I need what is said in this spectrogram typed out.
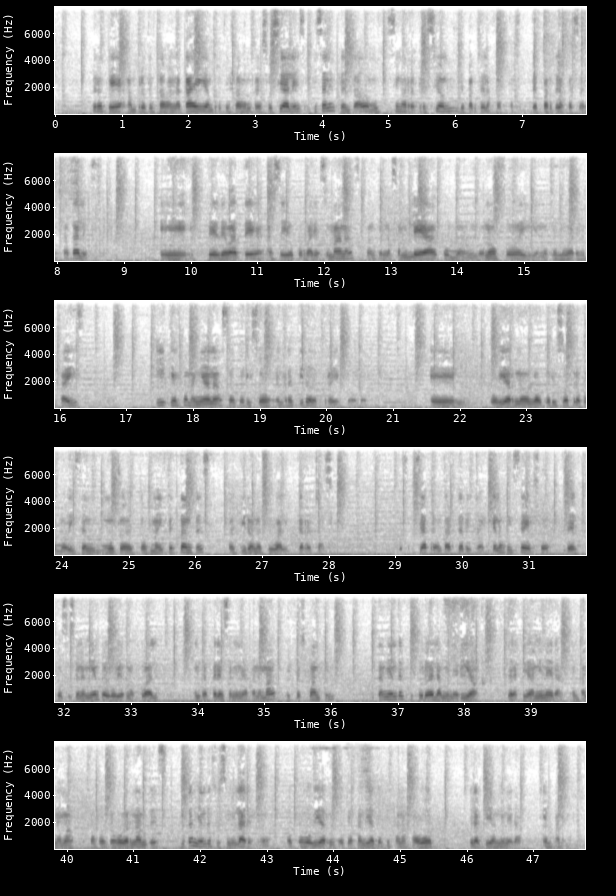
pero que han protestado en la calle, han protestado en redes sociales y que se han enfrentado a muchísima represión de parte de las fuerzas, de parte de las fuerzas estatales. Eh, este debate ha seguido por varias semanas, tanto en la Asamblea como en Donoso y en otros lugares del país, y que esta mañana se autorizó el retiro del proyecto de ley. El gobierno lo autorizó, pero como dicen muchos de estos manifestantes, retiro no es igual que rechazo. Entonces quisiera preguntarte, Richard, ¿qué nos dice eso del posicionamiento del gobierno actual en referencia a Minera Panamá y First Quantum, y también del futuro de la minería, de la actividad minera en Panamá bajo otros gobernantes y también de sus similares, ¿no? otros gobiernos, otros candidatos que están a favor de la actividad minera en Panamá?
